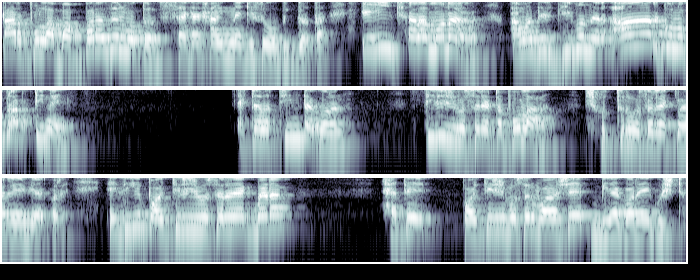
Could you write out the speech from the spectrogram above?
তার পোলা বাপ্পারাজের মতো শেখা খাইন না কিছু অভিজ্ঞতা। এই ছাড়া মনা, আমাদের জীবনের আর কোনো প্রাপ্তি নাই। একটা চিন্তা করেন, তিরিশ বছরের একটা পোলা সত্তর বছরের এক নারী বিয়ে করে, এদিকে পঁয়ত্রিশ বছরের এক বেড়া, হাতে পঁয়ত্রিশ বছর বয়সে বিয়া করে একুশটা।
